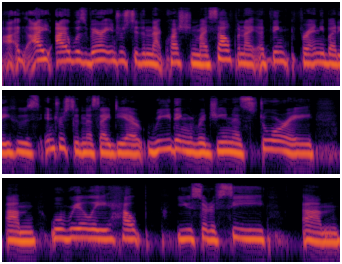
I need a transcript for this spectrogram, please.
I, I, was very interested in that question myself, and I, I, think for anybody who's interested in this idea, reading Regina's story um, will really help you sort of see um,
